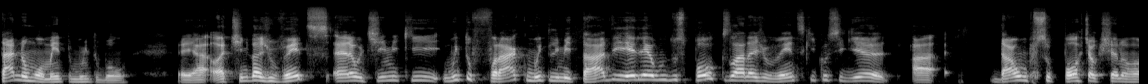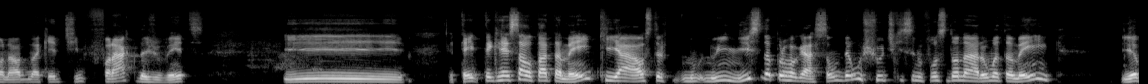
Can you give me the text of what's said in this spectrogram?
tá num momento muito bom. É, a- o time da Juventus era um time que muito fraco, muito limitado, e ele é um dos poucos lá na Juventus que conseguia a, dar um suporte ao Cristiano Ronaldo naquele time fraco da Juventus. E tem, tem que ressaltar também que a Áustria, no, no início da prorrogação, deu um chute que, se não fosse Donnarumma também, ia,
